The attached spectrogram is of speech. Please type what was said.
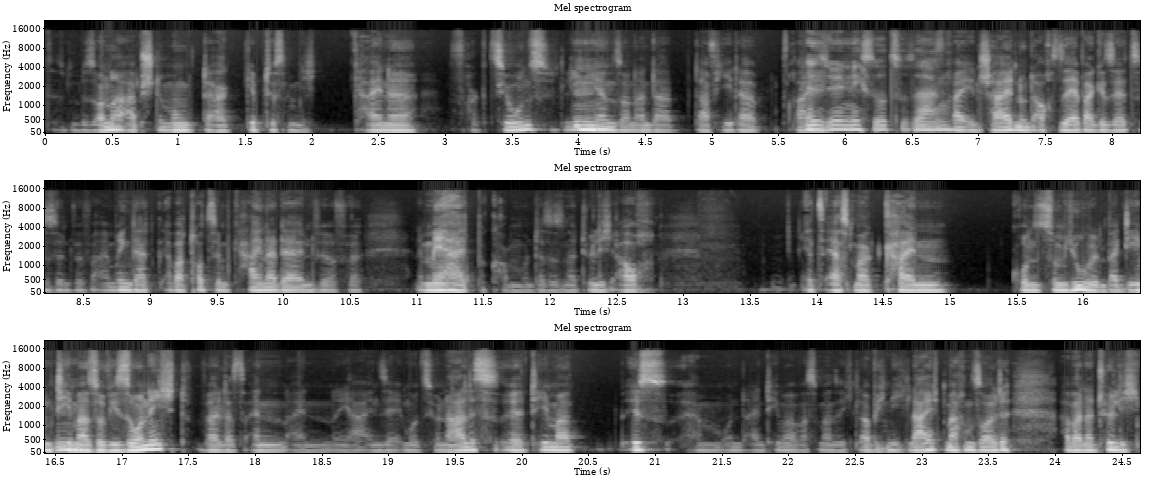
das ist eine besondere Abstimmung, da gibt es nämlich keine Fraktionslinien, mhm. sondern da darf jeder frei, Persönlich sozusagen. frei entscheiden und auch selber Gesetzesentwürfe einbringen. Da hat aber trotzdem keiner der Entwürfe eine Mehrheit bekommen. Und das ist natürlich auch jetzt erstmal kein Grund zum Jubeln. Bei dem mhm. Thema sowieso nicht, weil das ein, ein, ja, ein sehr emotionales äh, Thema ist ähm, und ein Thema, was man sich, glaube ich, nicht leicht machen sollte. Aber natürlich,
